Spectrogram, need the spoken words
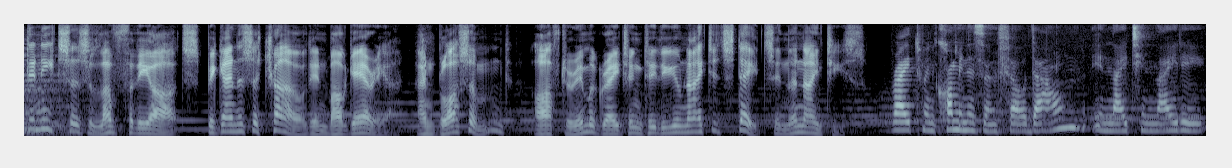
Denitsa's love for the arts began as a child in Bulgaria and blossomed after immigrating to the United States in the 90s. Right when communism fell down in 1990,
